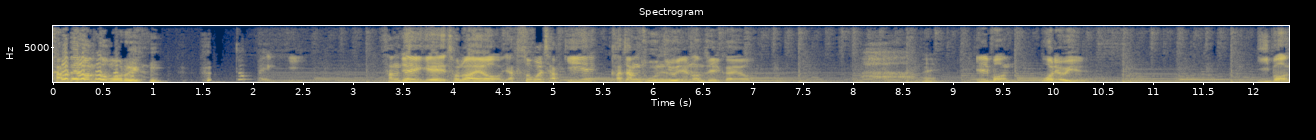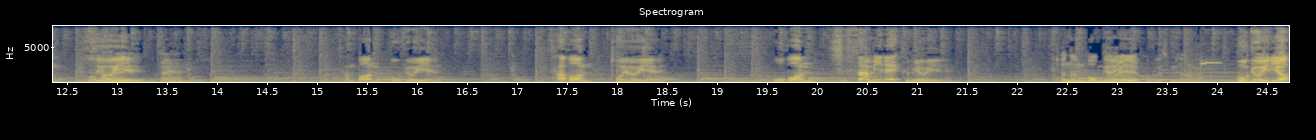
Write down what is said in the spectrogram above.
상대방도 모르는. 상대에게 전화하여 약속을 잡기에 가장 좋은 요일은 언제일까요? 네. 1번 월요일 2번 수요일 네. 3번 목요일 4번 토요일 5번 13일의 금요일 저는 목요일 고르겠습니다, 그러면. 목요일이요?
